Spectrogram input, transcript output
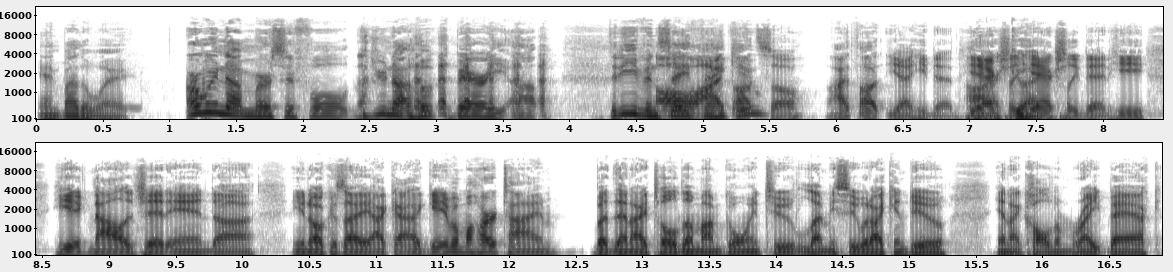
and by the way, Are we not merciful? Did you not hook Barry up? Did he even say oh, I thank thought you? so. I thought, yeah, he did. He All right, actually, he actually did. He he acknowledged it, and uh, you know, because I, I I gave him a hard time, but then I told him I'm going to let me see what I can do, and I called him right back.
